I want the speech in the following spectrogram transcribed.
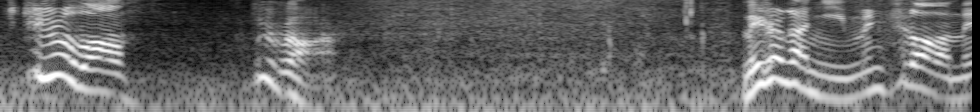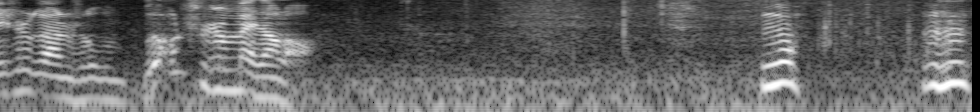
鸡肉包，巨爽。没事干，你们知道吧？没事干的时候不要吃什么麦当劳。嗯，嗯，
